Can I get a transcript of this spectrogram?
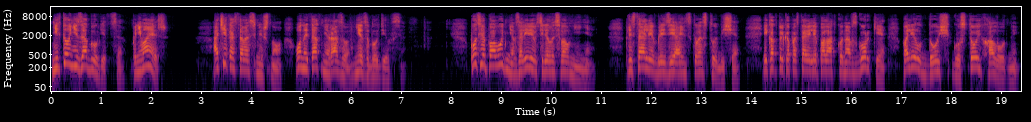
Никто не заблудится, понимаешь? А Чика стало смешно, он и так ни разу не заблудился. После полудня в заливе усилилось волнение. Пристали вблизи Айнского стойбища, и как только поставили палатку на взгорке, полил дождь густой, холодный.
